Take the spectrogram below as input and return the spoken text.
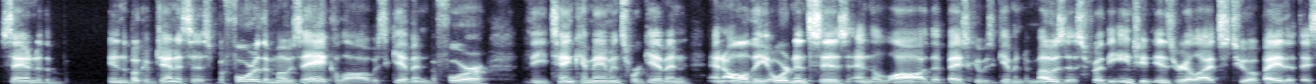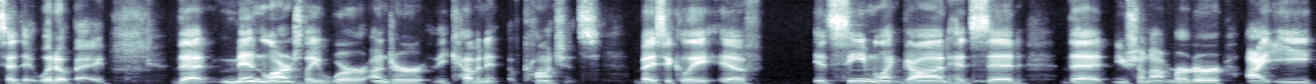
say under the in the book of Genesis, before the Mosaic law was given, before the Ten Commandments were given and all the ordinances and the law that basically was given to Moses for the ancient Israelites to obey that they said they would obey, that men largely were under the covenant of conscience. Basically, if it seemed like God had said that you shall not murder, i.e.,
